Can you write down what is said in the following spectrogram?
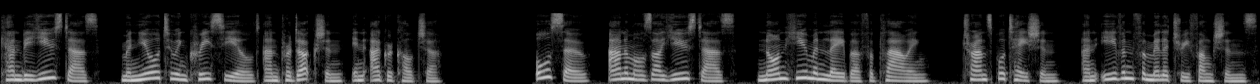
can be used as manure to increase yield and production in agriculture. Also, animals are used as non human labor for plowing, transportation, and even for military functions.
